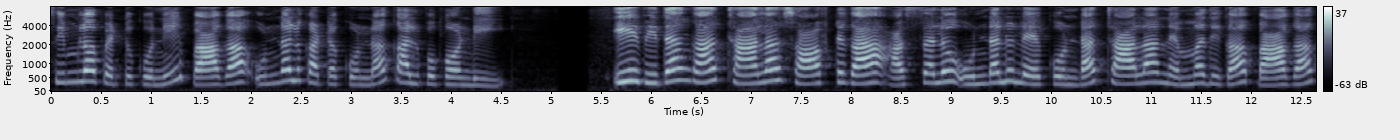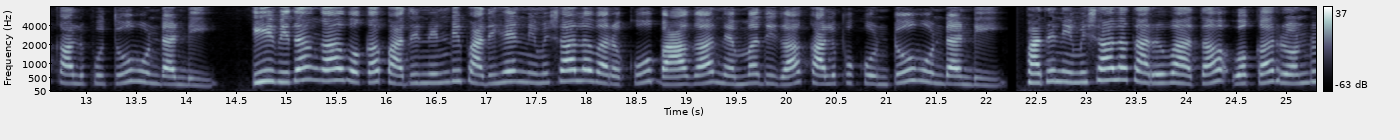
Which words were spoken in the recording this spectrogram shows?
సిమ్లో పెట్టుకుని బాగా ఉండలు కట్టకుండా కలుపుకోండి. ఈ విధంగా చాలా సాఫ్ట్గా అస్సలు ఉండలు లేకుండా చాలా నెమ్మదిగా బాగా కలుపుతూ ఉండండి. ఈ విధంగా ఒక పది నుండి పదిహేను నిమిషాల వరకు బాగా నెమ్మదిగా కలుపుకుంటూ ఉండండి. పది నిమిషాల తరువాత ఒక రెండు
